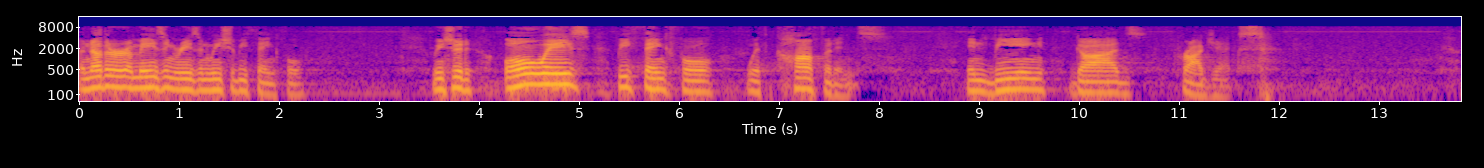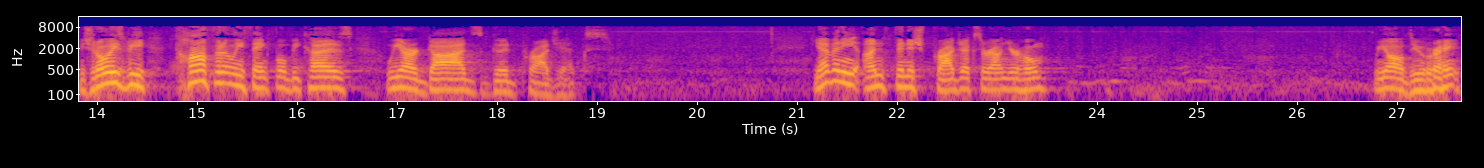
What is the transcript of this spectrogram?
another amazing reason we should be thankful. We should always be thankful with confidence in being God's projects. We should always be confidently thankful because we are God's good projects. You have any unfinished projects around your home? We all do, right?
